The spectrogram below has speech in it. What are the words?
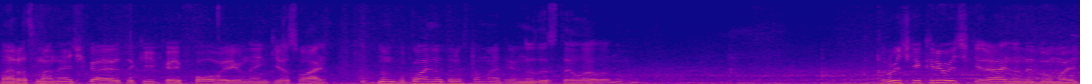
Зараз мене чекає такий кайфовий рівненький асфальт. Ну, буквально 300 метрів не достелили. Ну, ручки-крючки, реально не думають.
